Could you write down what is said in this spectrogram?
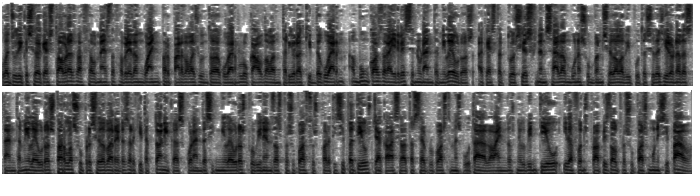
L'adjudicació d'aquesta obra es va fer el mes de febrer d'enguany per part de la Junta de Govern local de l'anterior equip de govern amb un cost de gairebé 190.000 euros. Aquesta actuació és finançada amb una subvenció de la Diputació de Girona de 70.000 euros per la supressió de barreres arquitectòniques, 45.000 euros provinents dels pressupostos participatius, ja que va ser la tercera proposta més votada de l'any 2021 i de fons propis del pressupost municipal.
